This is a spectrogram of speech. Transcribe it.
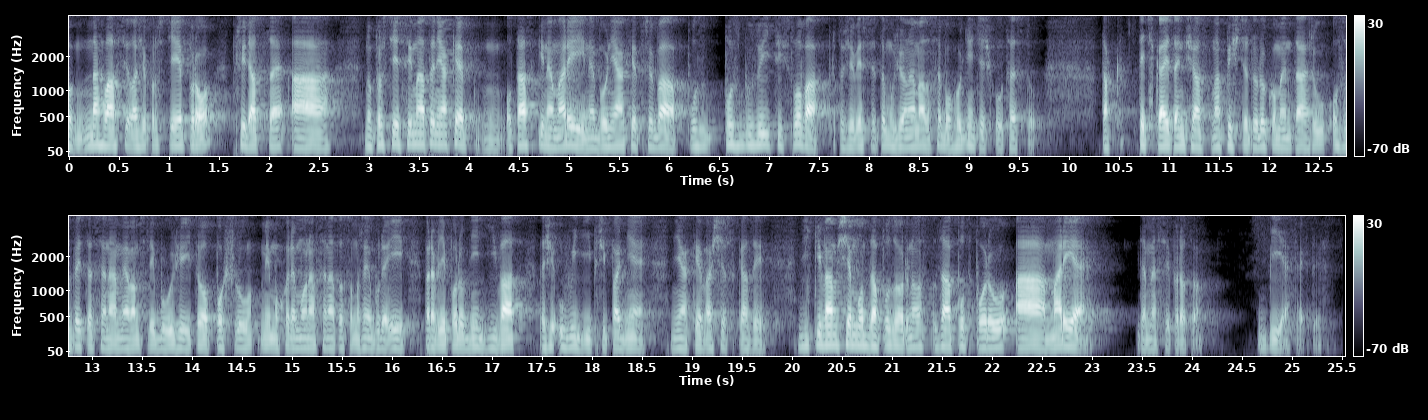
nahlásila, že prostě je pro přidat se a No prostě, jestli máte nějaké mm, otázky na Marii nebo nějaké třeba pozbuzující slova, protože věřte tomu, že ona má za sebou hodně těžkou cestu, tak teďka je ten čas, napište to do komentářů, ozvěte se nám, já vám slibuju, že jí to pošlu. Mimochodem ona se na to samozřejmě bude i pravděpodobně dívat, takže uvidí případně nějaké vaše vzkazy. Díky vám všem moc za pozornost, za podporu a Marie, jdeme si pro to. Be effective.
